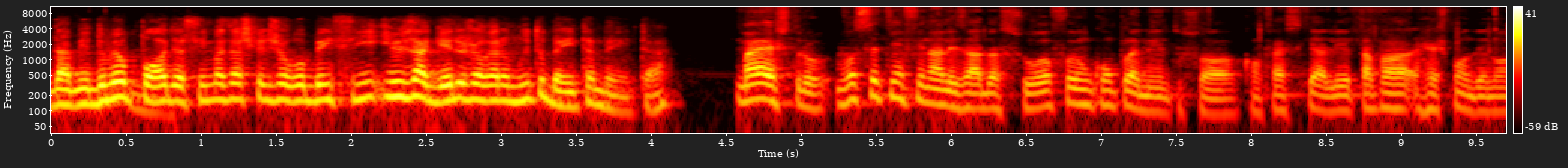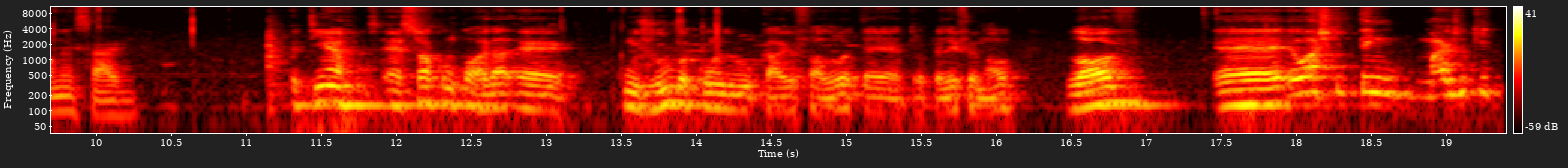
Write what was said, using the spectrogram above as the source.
da, do meu pódio, assim, mas acho que ele jogou bem sim. E os zagueiros jogaram muito bem também, tá? Maestro, você tinha finalizado a sua, foi um complemento só. Confesso que ali eu estava respondendo uma mensagem. Eu tinha é, só concordar é, com o Juba quando o Caio falou, até atropelei, foi mal. Love, é, eu acho que tem mais do que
